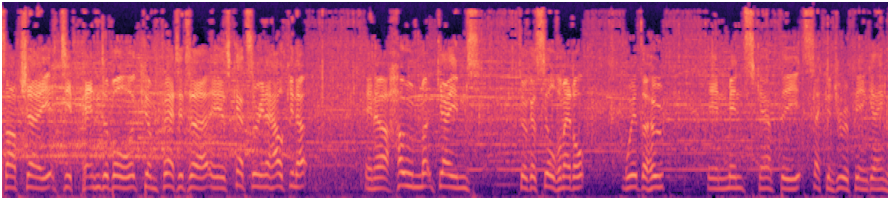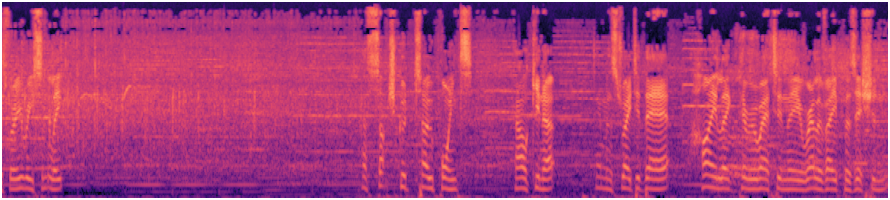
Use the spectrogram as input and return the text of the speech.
Such a dependable competitor is Katerina Halkina in her home games. Took a silver medal with the hoop in Minsk at the second European Games very recently. Has such good toe points. Halkina demonstrated their high leg pirouette in the releve position.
